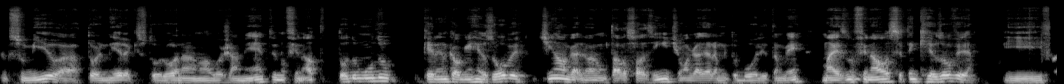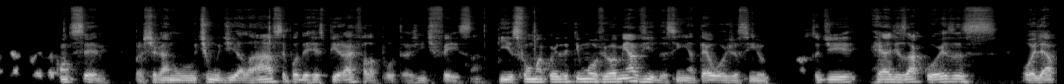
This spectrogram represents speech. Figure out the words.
que sumiu, a torneira que estourou no alojamento, e no final todo mundo querendo que alguém resolva. Tinha uma galera, não estava sozinho, tinha uma galera muito boa ali também, mas no final você tem que resolver e fazer as coisas acontecerem. Para chegar no último dia lá, você poder respirar e falar, puta, a gente fez. Né? E isso foi uma coisa que moveu a minha vida, assim, até hoje. Assim, eu gosto de realizar coisas, olhar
